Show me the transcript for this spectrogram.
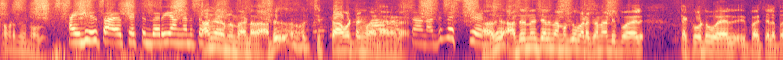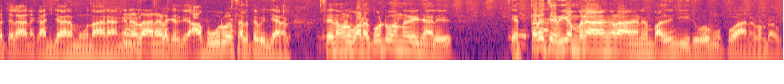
അവിടെ നിന്നോളൂ. അങ്ങനെയൊന്നും വേണ്ട. അത് വേണം ആനയുടെ അത് അതെന്ന് വെച്ചാൽ നമുക്ക് വടക്കനാട്ടിൽ പോയാൽ തെക്കോട്ട് പോയാൽ ഇപ്പൊ ചിലപ്പോ ചില ആനക്ക് അഞ്ചാന മൂന്നാന അങ്ങനെയുള്ള ആനകളൊക്കെ അപൂർവ സ്ഥലത്ത് വലിയ ആനകൾ പക്ഷെ നമ്മൾ വടക്കോട്ട് വന്നു കഴിഞ്ഞാൽ എത്ര ചെറിയ അമ്പലങ്ങളാണെങ്കിലും പതിനഞ്ച് ഇരുപത് മുപ്പത് ആനകളുണ്ടാവും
